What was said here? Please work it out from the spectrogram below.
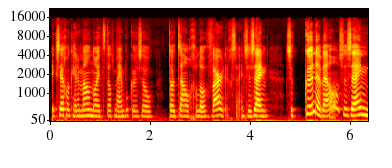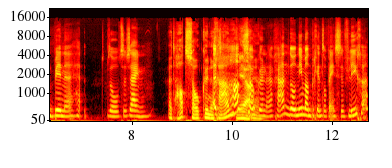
ik zeg ook helemaal nooit dat mijn boeken zo totaal geloofwaardig zijn. Ze zijn, ze kunnen wel, ze zijn binnen, het, bedoel, ze zijn Het had zo kunnen het gaan. had Ja. zo Ja. kunnen gaan. Ik bedoel, niemand begint opeens te vliegen.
